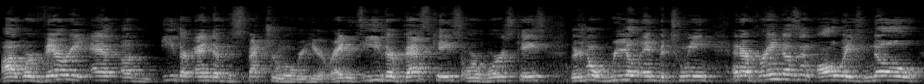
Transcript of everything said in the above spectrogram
uh, we're very at um, either end of the spectrum over here, right? It's either best case or worst case. There's no real in between, and our brain doesn't always know.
